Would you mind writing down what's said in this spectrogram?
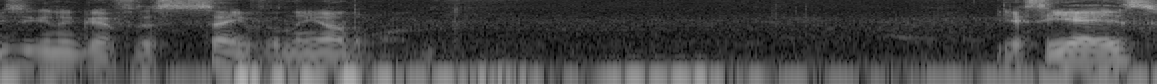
Is he going to go for the save on the other one? Yes, he is.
